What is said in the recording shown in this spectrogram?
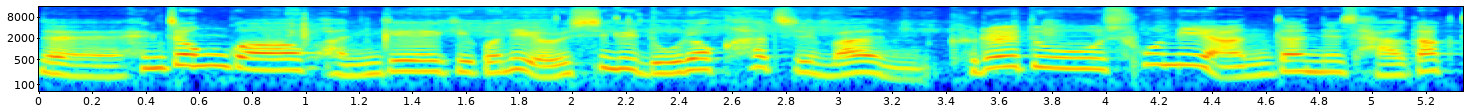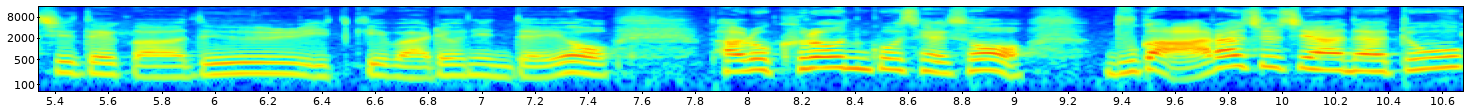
네, 행정과 관계기관이 열심히 노력하지만 그래도 손이 안 닿는 사각지대가 늘 있기 마련인데요. 바로 그런 곳에서 누가 알아주지 않아도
